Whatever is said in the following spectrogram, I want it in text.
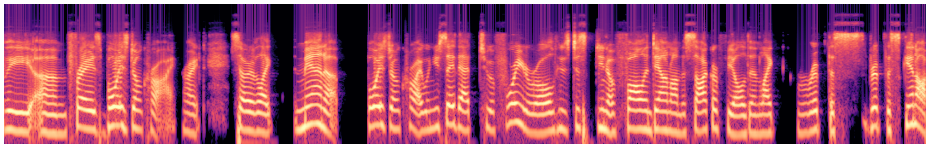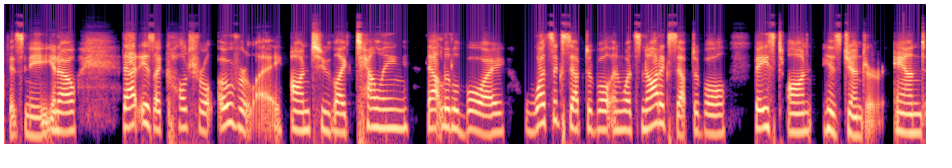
the um, phrase "boys don't cry," right? Sort of like "man up." Boys don't cry. When you say that to a four-year-old who's just, you know, fallen down on the soccer field and like rip the rip the skin off his knee, you know, that is a cultural overlay onto like telling that little boy what's acceptable and what's not acceptable based on his gender. And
